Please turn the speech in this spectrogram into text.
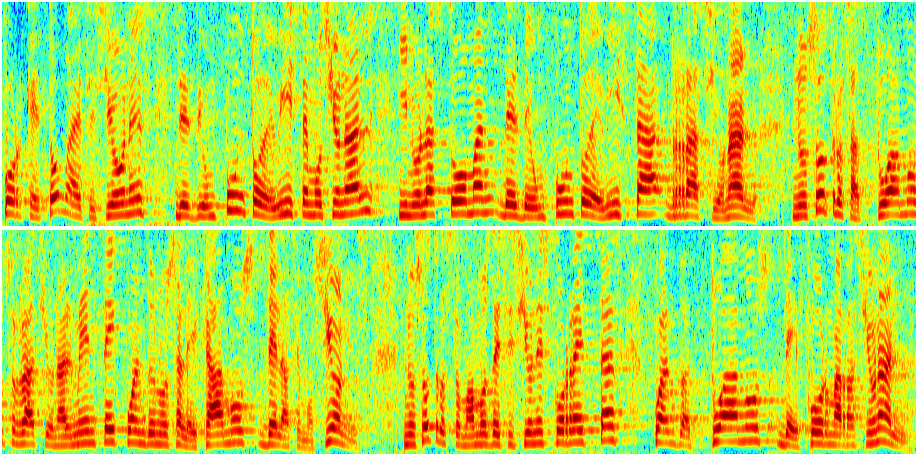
porque toma decisiones desde un punto de vista emocional y no las toman desde un punto de vista racional. Nosotros actuamos racionalmente cuando nos alejamos de las emociones. Nosotros tomamos decisiones correctas cuando actuamos de forma racional.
